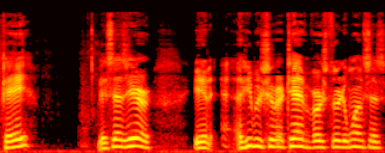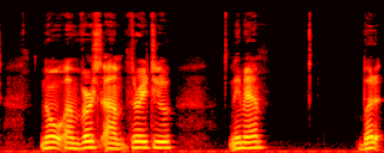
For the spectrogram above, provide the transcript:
Okay? It says here in Hebrews chapter 10, verse 31 says, no, um, verse um, 32, amen. But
